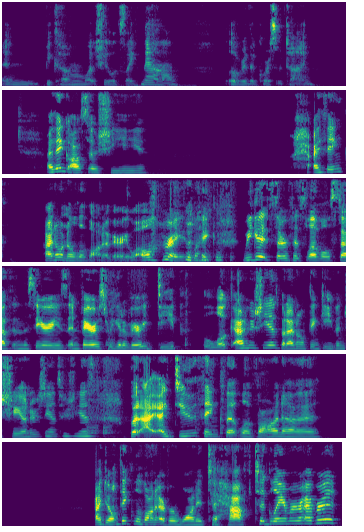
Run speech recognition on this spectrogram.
and become what she looks like now over the course of time. I think also she I think I don't know Levana very well, right? Like we get surface level stuff in the series. In Fairest, we get a very deep look at who she is, but I don't think even she understands who she is. But I, I do think that Levana I don't think Levana ever wanted to have to glamour Everett,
